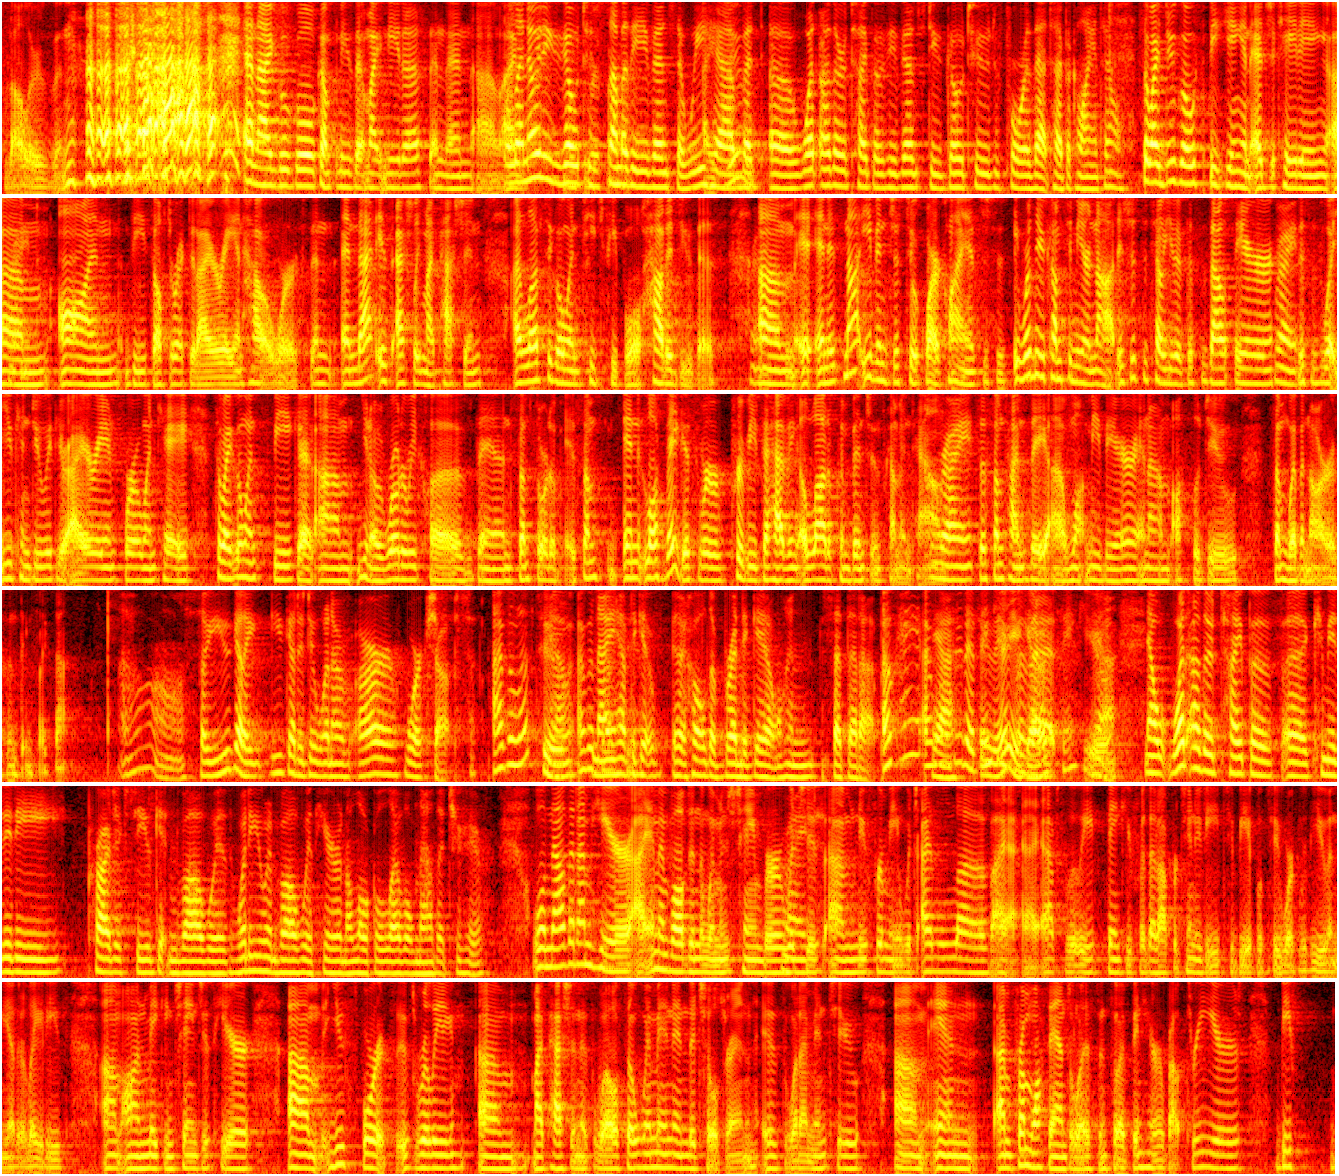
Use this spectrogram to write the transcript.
For dollars and and I Google companies that might need us, and then. Um, well, I, I, know you go to some of the events that we have, but uh, what other type of events do you go to for that type of clientele? So I do go speaking and educating um, right. on the self-directed IRA and how it works, and and that is actually my passion. I love to go and teach people how to do this. Right. Um, and it's not even just to acquire clients, it's just whether you come to me or not, it's just to tell you that this is out there. Right. This is what you can do with your IRA and 401k. So I go and speak at, um, you know, Rotary clubs and some sort of, some in Las Vegas, we're privy to having a lot of conventions come in town. Right. So sometimes they uh, want me there and um, also do some webinars and things like that. Oh, so you gotta you gotta do one of our workshops. I would love to. You know, I would. Now you have to. to. get a hold of Brenda Gale and set that up. Okay, I yeah. will do that. Thank there you, you go. That. Thank you. Yeah. Now, what other type of uh, community projects do you get involved with? What are you involved with here on a local level now that you're here? Well, now that I'm here, I am involved in the Women's Chamber, right. which is um, new for me, which I love. I, I, absolutely thank you for that opportunity to be able to work with you and the other ladies um, on making changes here. Um, youth sports is really um, my passion as well. So, women and the children is what I'm into. Um, and I'm from Los Angeles, and so I've been here about three years.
